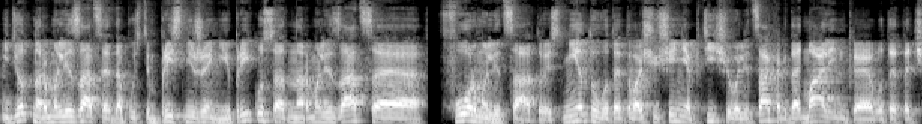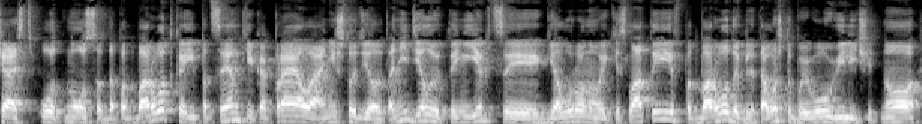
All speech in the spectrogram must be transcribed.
идет нормализация, допустим, при снижении прикуса, нормализация формы лица, то есть нету вот этого ощущения птичьего лица, когда маленькая вот эта часть от носа до подбородка, и пациентки, как правило, они что делают? Они делают инъекции гиалуроновой кислоты в подбородок для того, чтобы его увеличить. Но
